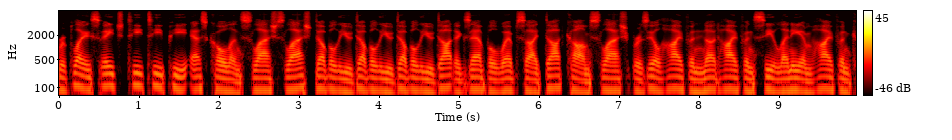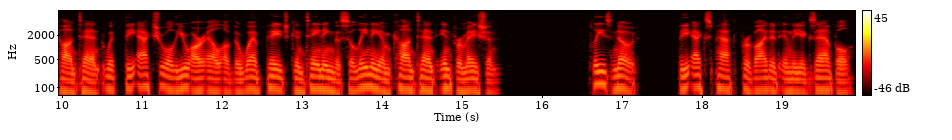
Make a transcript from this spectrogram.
Replace https colon slash slash www.examplewebsite.com slash brazil hyphen nut hyphen selenium hyphen content with the actual URL of the web page containing the selenium content information. Please note, the XPath provided in the example,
